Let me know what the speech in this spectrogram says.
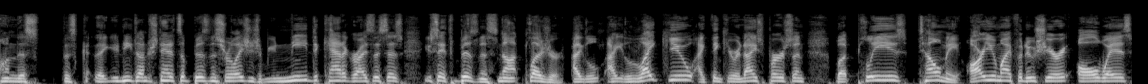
on this this that you need to understand it's a business relationship. You need to categorize this as you say it's business, not pleasure. I I like you. I think you're a nice person, but please tell me, are you my fiduciary always?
